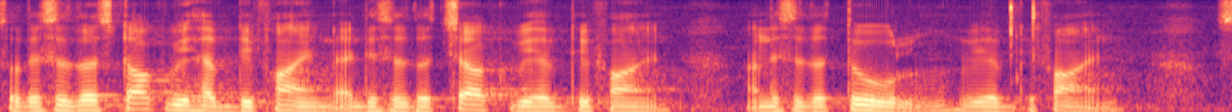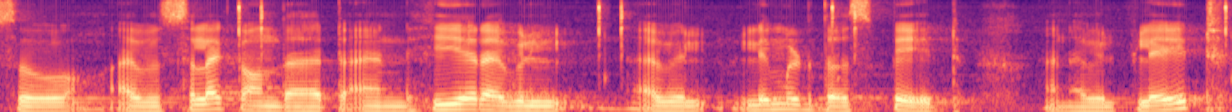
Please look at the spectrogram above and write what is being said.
So this is the stock we have defined and this is the chuck we have defined and this is the tool we have defined. So I will select on that and here I will I will limit the speed and I will play it.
